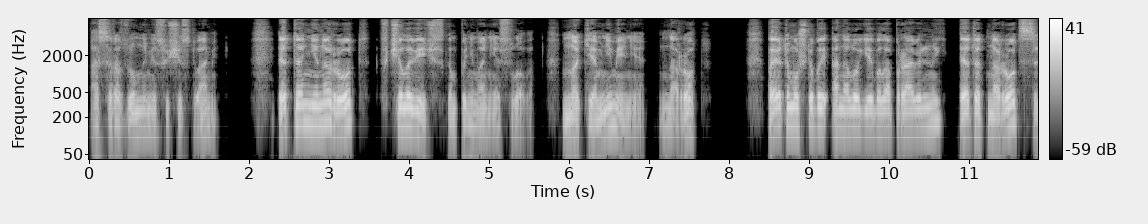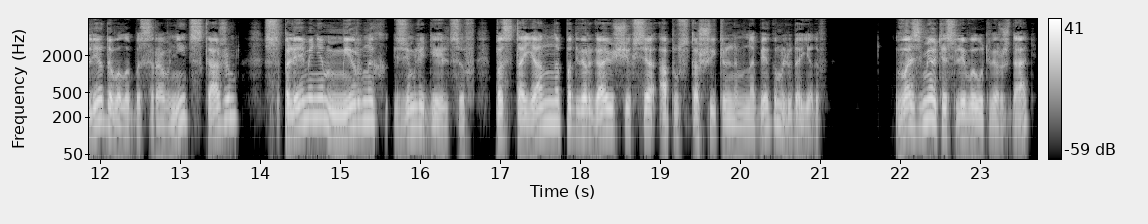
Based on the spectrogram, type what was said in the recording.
а с разумными существами. Это не народ в человеческом понимании слова, но, тем не менее, народ. Поэтому, чтобы аналогия была правильной, этот народ следовало бы сравнить, скажем, с племенем мирных земледельцев, постоянно подвергающихся опустошительным набегам людоедов. Возьметесь ли вы утверждать,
